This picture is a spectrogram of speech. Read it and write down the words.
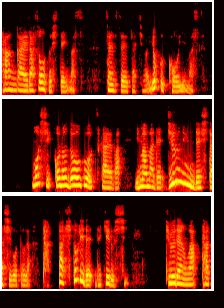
考え出そうとしています。先生たちはよくこう言います。もしこの道具を使えば今まで10人でした仕事がたった1人でできるし宮殿はたっ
